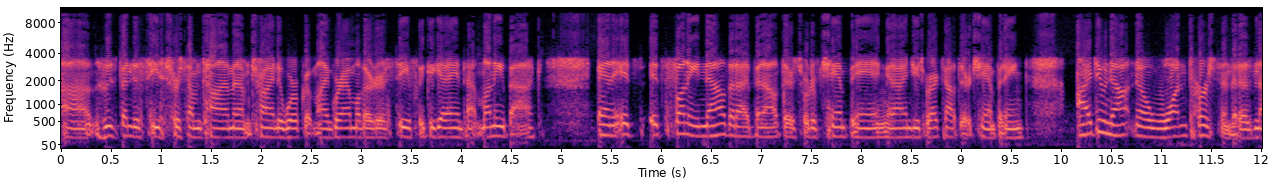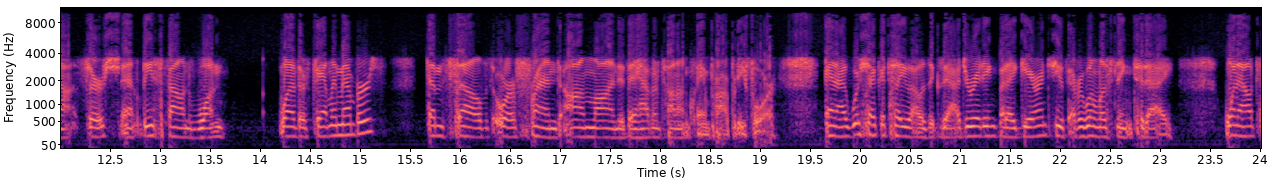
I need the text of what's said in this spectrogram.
uh, who's been deceased for some time, and I'm trying to work with my grandmother to see if we could get any of that money back. And it's it's funny now that I've been out there, sort of championing, and ING Direct out there championing. I do not know one person that has not searched and at least found one one of their family members themselves or a friend online that they haven't found unclaimed property for. And I wish I could tell you I was exaggerating, but I guarantee you if everyone listening today went out to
